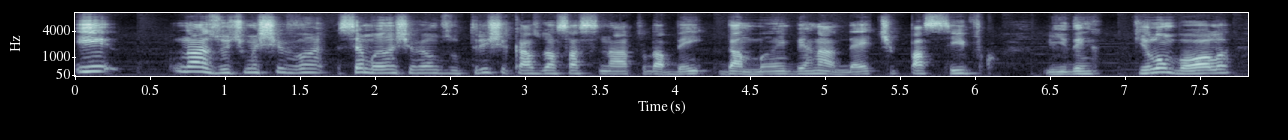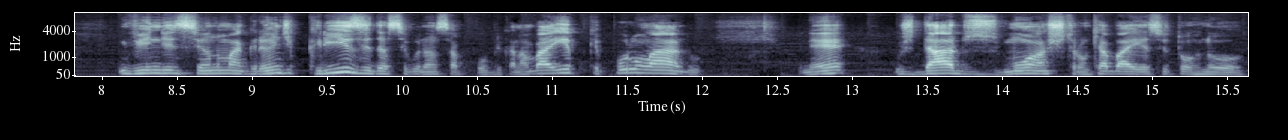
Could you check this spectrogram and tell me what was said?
E nas últimas semanas tivemos o triste caso do assassinato da, da mãe Bernadette Pacífico, líder quilombola, evidenciando uma grande crise da segurança pública na Bahia, porque, por um lado, né, os dados mostram que a Bahia se tornou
